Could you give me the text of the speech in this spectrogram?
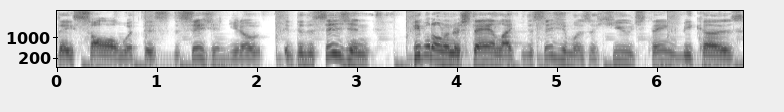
they saw with this decision. You know, the decision, people don't understand, like, the decision was a huge thing because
